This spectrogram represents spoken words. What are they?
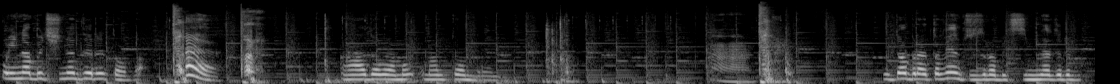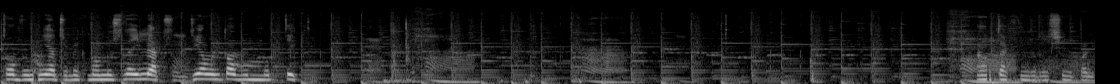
Powinna być nederytowa. E! A dobra, mam, mam tą broń. Dobra, to wiem co zrobić z tym nederytowym mieczem, jak mam już najlepszą, diamentową motykę. A tak, no się nie pali.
